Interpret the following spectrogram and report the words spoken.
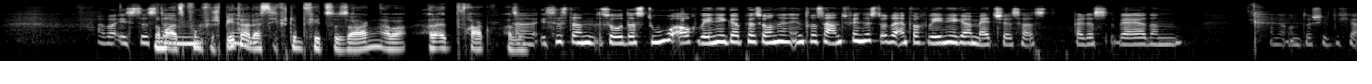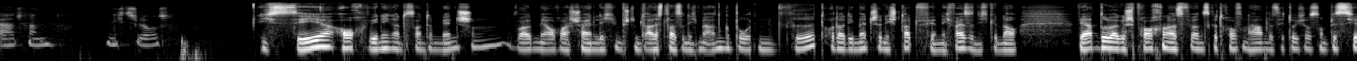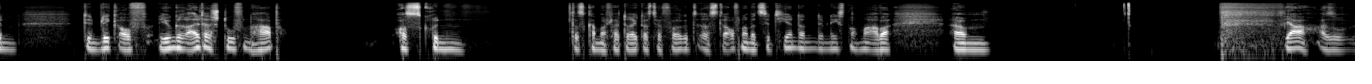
Aber ist es Nochmal dann, als Punkt für später ja. lässt sich bestimmt viel zu sagen, aber äh, frag, also ist es dann so, dass du auch weniger Personen interessant findest oder einfach weniger Matches hast? Weil das wäre ja dann eine unterschiedliche Art von nichts los. Ich sehe auch weniger interessante Menschen, weil mir auch wahrscheinlich eine bestimmte Altersklasse nicht mehr angeboten wird oder die Matches nicht stattfinden. Ich weiß es nicht genau. Wir hatten darüber gesprochen, als wir uns getroffen haben, dass ich durchaus so ein bisschen den Blick auf jüngere Altersstufen habe. Aus Gründen, das kann man vielleicht direkt aus der Folge, aus der Aufnahme zitieren, dann demnächst nochmal, aber ähm, ja, also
